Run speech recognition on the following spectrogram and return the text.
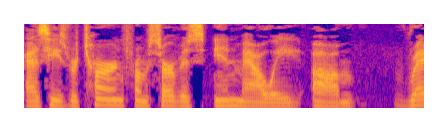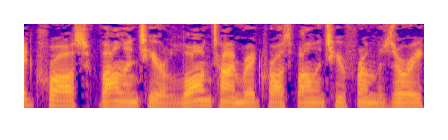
as he's returned from service in Maui. Um, Red Cross volunteer, longtime Red Cross volunteer from Missouri.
